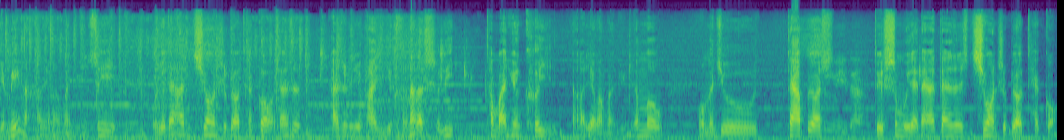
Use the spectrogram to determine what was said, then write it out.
也没拿到亚冠冠军，所以我觉得大家期望值不要太高。但是还是那句话，以恒大的实力，他完全可以拿到亚冠冠军。那么我们就大家不要拭目以待。对拭目以待，大家但是期望值不要太高。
